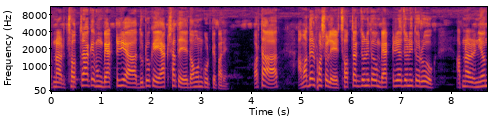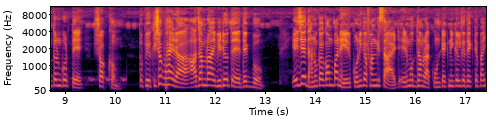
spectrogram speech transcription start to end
আপনার ছত্রাক এবং ব্যাকটেরিয়া দুটোকে একসাথে দমন করতে পারে। অর্থাৎ আমাদের ফসলের ছত্রাকজনিত এবং ব্যাকটেরিয়াজনিত রোগ আপনার নিয়ন্ত্রণ করতে সক্ষম। তো প্রিয় কৃষক ভাইরা আজ আমরা এই ভিডিওতে দেখব, এই যে ধানুকা কোম্পানির কণিকা ফাঙ্গিসাইড, এর মধ্যে আমরা কোন টেকনিক্যালকে দেখতে পাই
